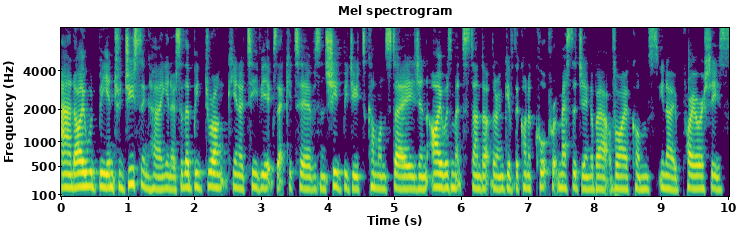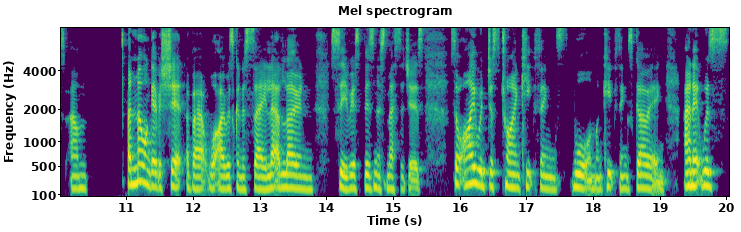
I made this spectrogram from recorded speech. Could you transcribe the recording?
and I would be introducing her, you know, so there'd be drunk, you know, TV executives, and she'd be due to come on stage, and I was meant to stand up there and give the kind of corporate messaging about Viacom's, you know, priorities. Um, and no one gave a shit about what I was going to say, let alone serious business messages. So I would just try and keep things warm and keep things going. And it was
